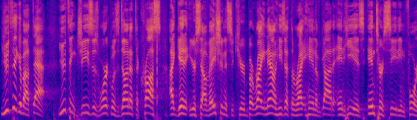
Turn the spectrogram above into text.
You think about that. You think Jesus' work was done at the cross. I get it, your salvation is secured, but right now he's at the right hand of God and he is interceding for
